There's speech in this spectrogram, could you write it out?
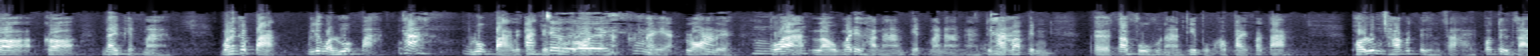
ก็ก็ได้เผ็ดมา วันนั้นก็ปากเรียกว่าลวกปาก ค่ะ ลวกปากเลยทั้งเผ็ดปากเจอทั้งร้อนเลยนะฮะข้างในอะร้อนค่ะเลย อืมเพราะว่าเราไม่ได้ทานอาหารเผ็ดมานานนะถึงแม้ค่ะ ว่าเป็นเอ่อเต้าฟูหุนานที่ผมเอาไปก็ตาม พอรุ่งเช้าก็ตื่นสายพอตื่นสาย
